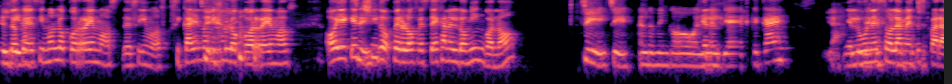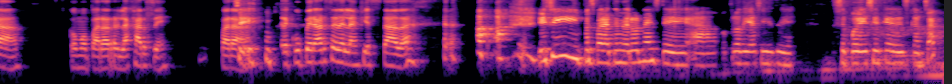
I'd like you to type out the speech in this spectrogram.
lo que decimos lo corremos, decimos, si cae en domingo lo corremos. Oye, qué chido, pero lo festejan el domingo, ¿no? Sí, sí, el domingo, el, el día que cae. y el lunes solamente es para, como para relajarse, para recuperarse de la enfiestada. y sí, pues para tener un, este, otro día así de, se puede decir que descansar.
